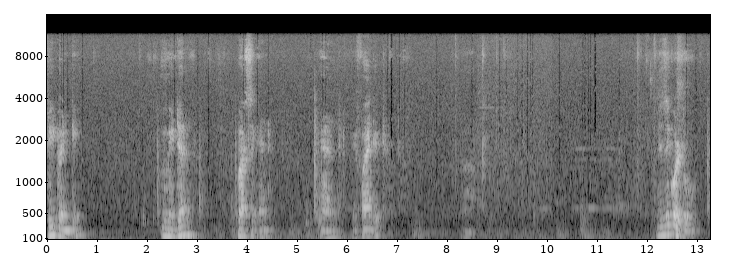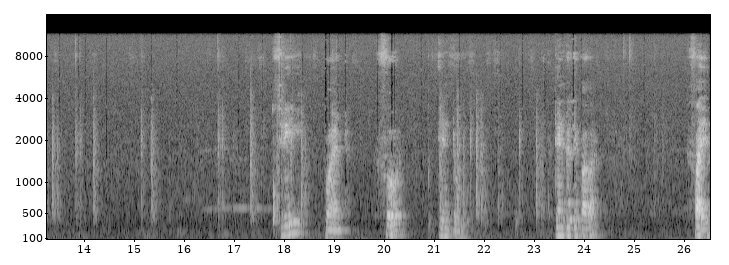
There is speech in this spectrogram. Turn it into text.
320 meter per second and we find it uh, this is equal to 3.4 into 10 to the power 5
